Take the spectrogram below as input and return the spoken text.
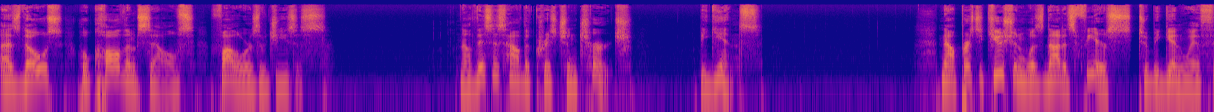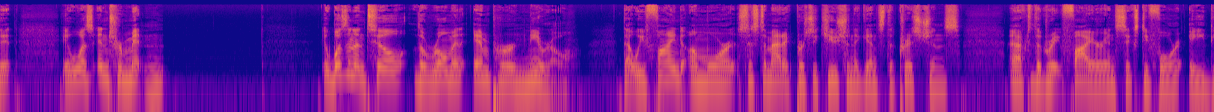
as those who call themselves followers of Jesus. Now, this is how the Christian church begins. Now, persecution was not as fierce to begin with, it, it was intermittent. It wasn't until the Roman Emperor Nero that we find a more systematic persecution against the Christians after the Great Fire in 64 AD.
